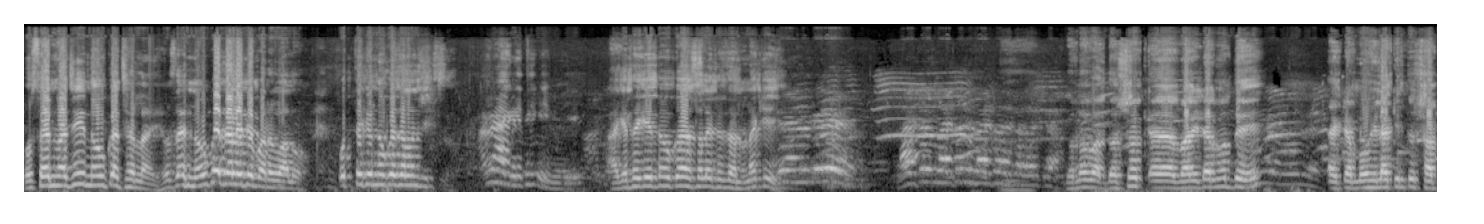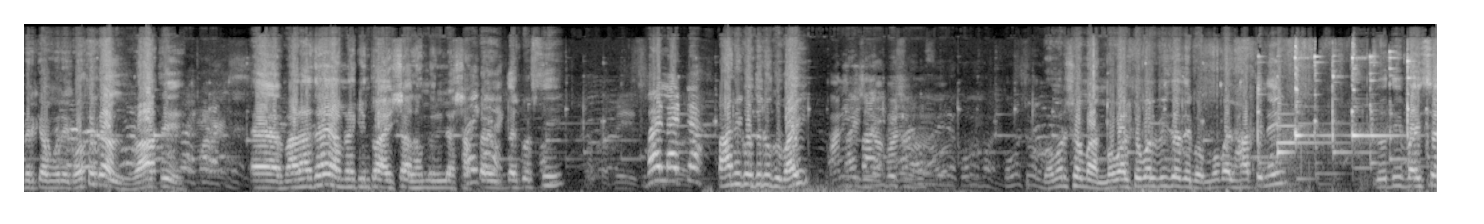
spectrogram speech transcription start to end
হোসেন মাঝি নৌকা চালায়। হোসেন নৌকা চালাইতে পারো ভালো। প্রত্যেকের নৌকা চালানো শিখছো? আগে থেকে নৌকা চালাইতে জানো নাকি? ধন্যবাদ। দর্শক বাড়িটার মধ্যে একটা মহিলা কিন্তু সাপের কামড়ে গতকাল রাতে আহ, মারা যায়। আমরা কিন্তু আইসা আলহামদুলিল্লাহ সাপটা উদ্ধার করছি। পানি কতটুকু ভাই? সমান মোবাইল টোবাইল ভিজা দেবো মোবাইল হাতে নেই। যদি বাইসে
